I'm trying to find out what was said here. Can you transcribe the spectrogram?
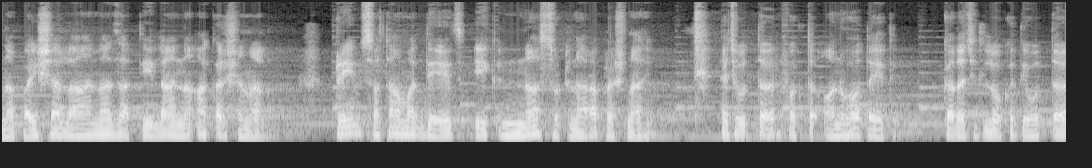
ना पैशाला ना जातीला ना आकर्षणाला. प्रेम स्वतःमध्येच एक न सुटणारा प्रश्न आहे. त्याचे उत्तर फक्त अनुभवता येते. कदाचित लोक ते उत्तर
